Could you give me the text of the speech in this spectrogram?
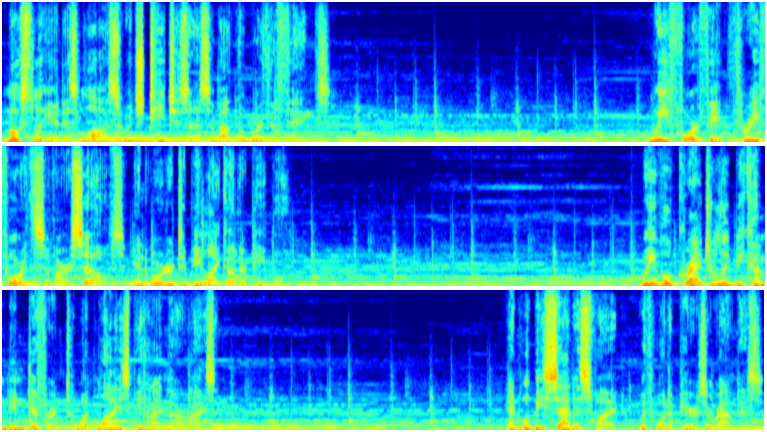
Mostly it is loss which teaches us about the worth of things. We forfeit three-fourths of ourselves in order to be like other people. We will gradually become indifferent to what lies behind the horizon and will be satisfied with what appears around us.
